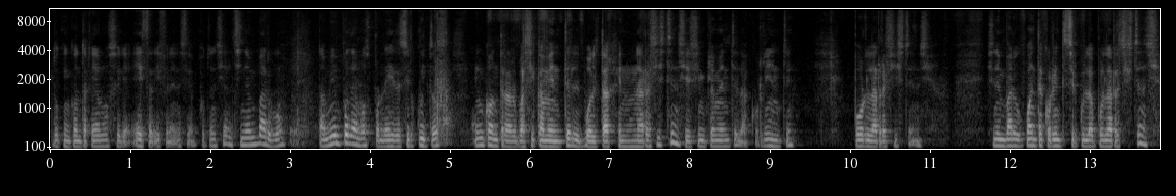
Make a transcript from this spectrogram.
lo que encontraríamos sería esa diferencia de potencial. Sin embargo, también podemos, por ley de circuitos, encontrar básicamente el voltaje en una resistencia, simplemente la corriente por la resistencia. Sin embargo, ¿cuánta corriente circula por la resistencia?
